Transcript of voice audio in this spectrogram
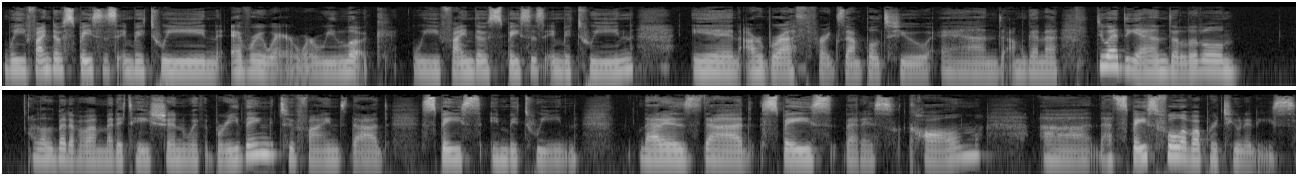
We find those spaces in between everywhere where we look. We find those spaces in between in our breath, for example, too. And I'm gonna do at the end a little a little bit of a meditation with breathing to find that space in between. That is that space that is calm, uh, that space full of opportunities.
